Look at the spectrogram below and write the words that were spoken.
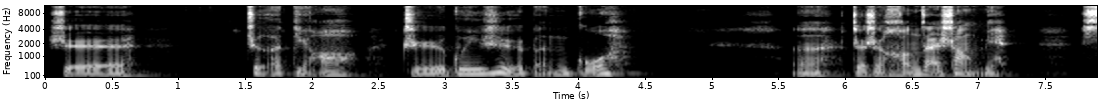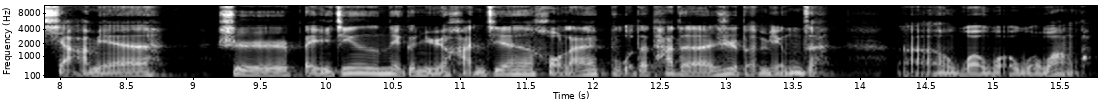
是这屌只归日本国。嗯，这是横在上面，下面是北京那个女汉奸后来补的她的日本名字。呃，我我我忘了，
